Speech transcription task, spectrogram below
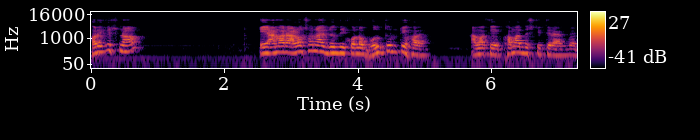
হরে কৃষ্ণ। এই আমার আলোচনায় যদি কোনো ভুল ত্রুটি হয়, আমাকে ক্ষমা দৃষ্টিতে রাখবেন।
